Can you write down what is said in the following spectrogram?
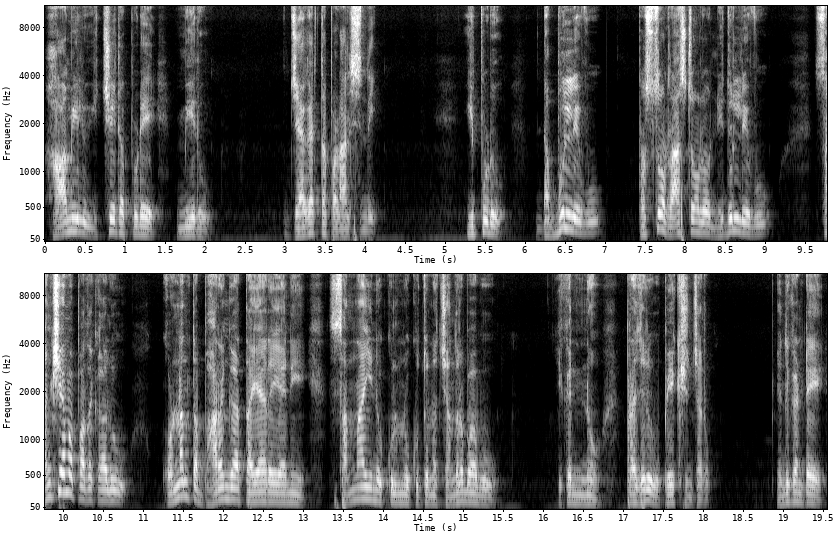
హామీలు ఇచ్చేటప్పుడే మీరు జాగ్రత్త పడాల్సింది. ఇప్పుడు డబ్బులు లేవు ప్రస్తుతం రాష్ట్రంలో నిధులు లేవు సంక్షేమ పథకాలు కొండంత భారంగా తయారయ్యని సన్నాయి నొక్కులు నొక్కుతున్న చంద్రబాబు ఇక నిన్ను ప్రజలు ఉపేక్షించరు. ఎందుకంటే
